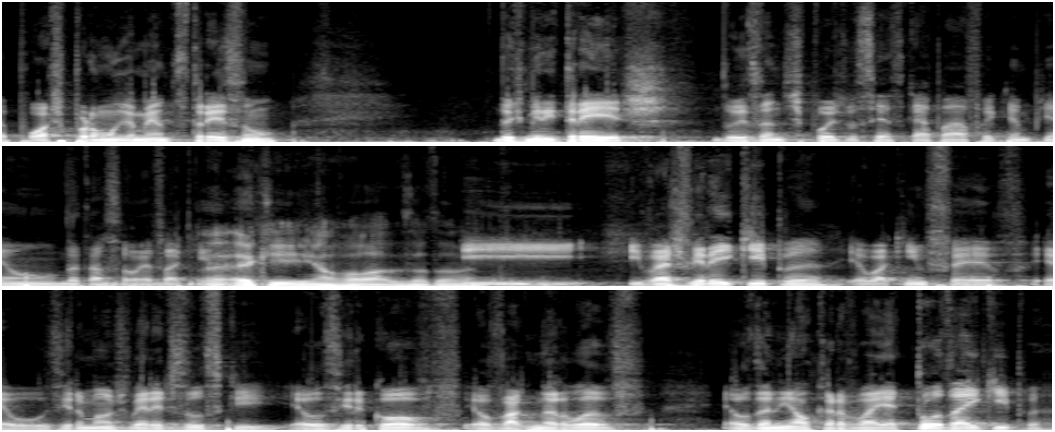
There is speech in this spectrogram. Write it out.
após prolongamento 3-1. 2003, dois anos depois, o CSKA foi campeão da Taça UEFA aqui. Aqui em Alvalade, exatamente. E, e vais ver a equipa, é o Akin Fev, é os irmãos Berezowski, é o Zirkov, é o Wagner Love, é o Daniel Carvalho, é toda a equipa.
